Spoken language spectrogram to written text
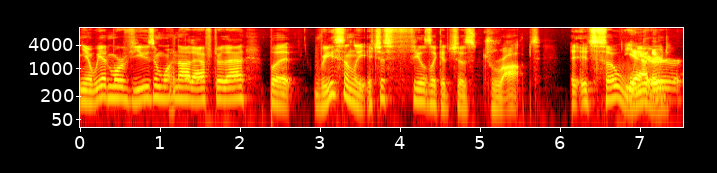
you know, we had more views and whatnot after that. But recently, it just feels like it just dropped. It's so yeah, weird. They're,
